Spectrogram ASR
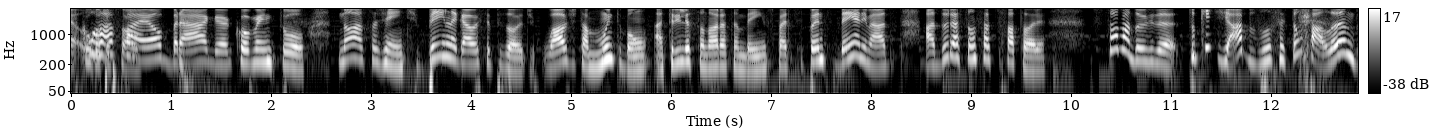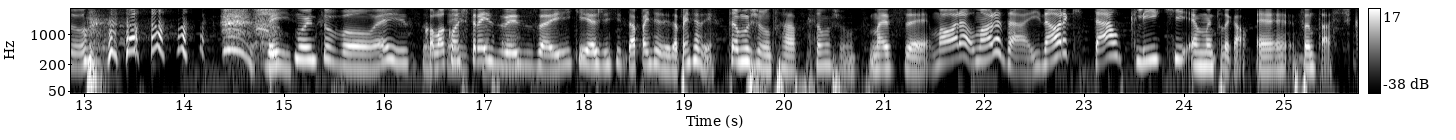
desculpa, o pessoal. Rafael Braga comentou: Nossa, gente, bem legal esse episódio. O áudio tá muito bom, a trilha sonora também, os participantes bem animados, a duração satisfatória. Só uma dúvida: do que diabos vocês estão falando? Bem isso. muito bom, é isso. Coloca é umas isso, três vezes aí que a gente dá pra entender, dá pra entender. Tamo junto, Rafa, tamo junto. Mas é, uma hora, uma hora dá. E na hora que dá o clique, é muito legal. É fantástico.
